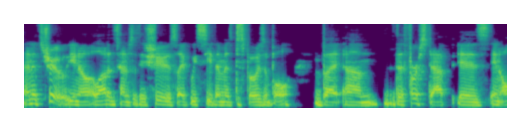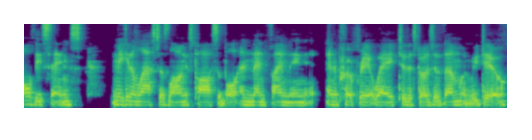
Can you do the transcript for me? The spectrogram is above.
and it's true you know a lot of the times with these shoes like we see them as disposable but um, the first step is in all these things making them last as long as possible and then finding an appropriate way to dispose of them when we do.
